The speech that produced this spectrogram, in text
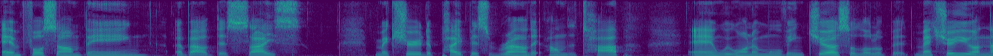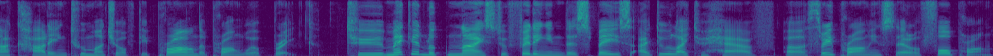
And for something about this size make sure the pipe is rounded on the top. And we want to move in just a little bit. Make sure you are not cutting too much of the prong, the prong will break. To make it look nice to fitting in this space, I do like to have uh, three prong instead of four prong.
